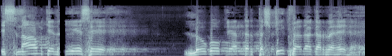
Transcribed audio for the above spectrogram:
اس نام کے ذریعے سے لوگوں کے اندر تشکیق پیدا کر رہے ہیں،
